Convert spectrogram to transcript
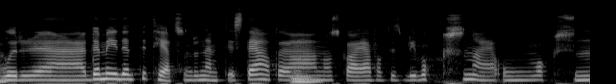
Hvor eh, det med identitet, som du nevnte i sted, at mm. nå skal jeg faktisk bli voksen, er jeg ung voksen?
